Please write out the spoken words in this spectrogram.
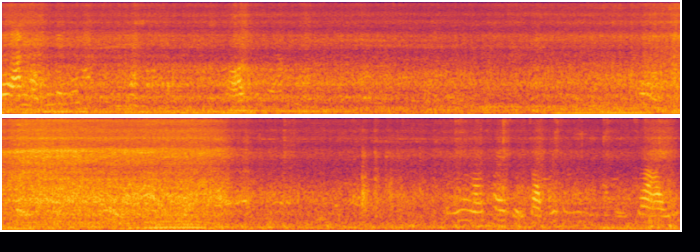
đâu, đâu, đâu. nó xoay kiểu dọc ấy cho nên nó bị dài ấy.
